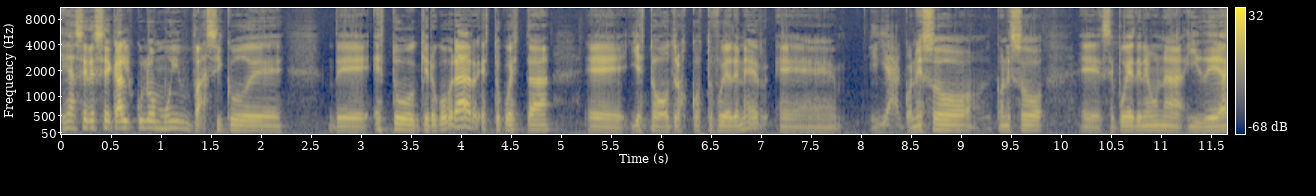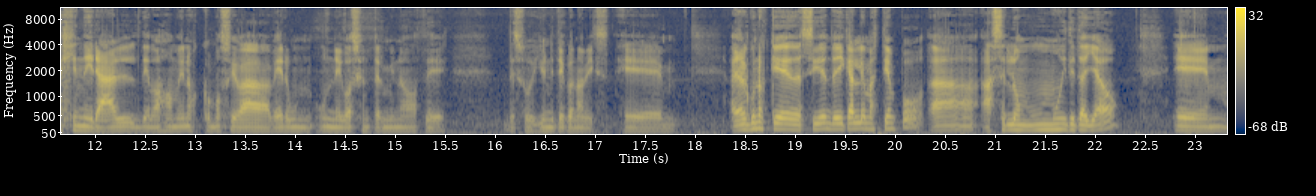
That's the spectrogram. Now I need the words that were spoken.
es hacer ese cálculo muy básico de, de esto quiero cobrar, esto cuesta eh, y estos otros costos voy a tener, y ya, con eso, con eso se puede tener una idea general de más o menos cómo se va a ver un, un negocio en términos de, de sus unit economics. Hay algunos que deciden dedicarle más tiempo a, hacerlo muy detallado. Eh,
